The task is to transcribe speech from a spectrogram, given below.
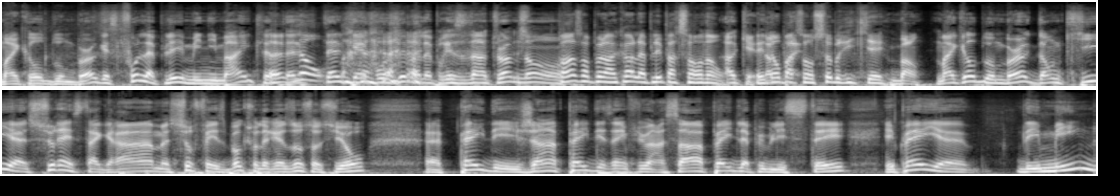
Michael Bloomberg, est-ce qu'il faut l'appeler Mini-Mike, Euh, tel, qu'imposé par le président Trump? Non. Je pense qu'on peut encore l'appeler par son nom OK, et donc, non par son sobriquet. Bon, Michael Bloomberg, donc, qui, euh, sur Instagram, sur Facebook, sur les réseaux sociaux, euh, paye des gens, paye des influenceurs, paye de la publicité et paye... des memes,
